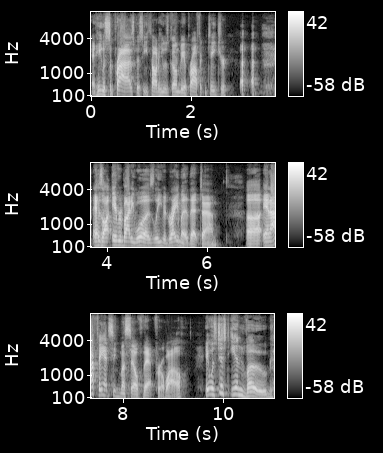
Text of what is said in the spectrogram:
And he was surprised because he thought he was going to be a prophet and teacher, as everybody was leaving Rhema at that time. Uh, and I fancied myself that for a while. It was just in vogue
